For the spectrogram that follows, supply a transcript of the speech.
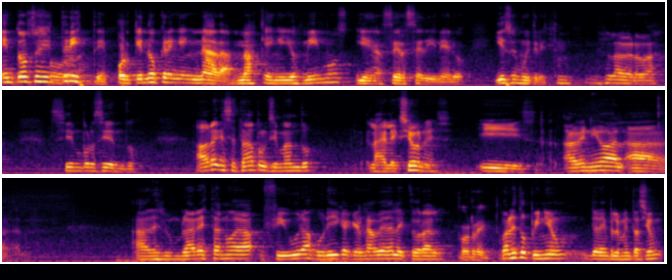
Entonces es Pobre. triste porque no creen en nada más que en ellos mismos y en hacerse dinero. Y eso es muy triste. La verdad, 100%. Ahora que se están aproximando las elecciones y ha venido a, a, a deslumbrar esta nueva figura jurídica que es la veda electoral, Correcto. ¿cuál es tu opinión de la implementación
